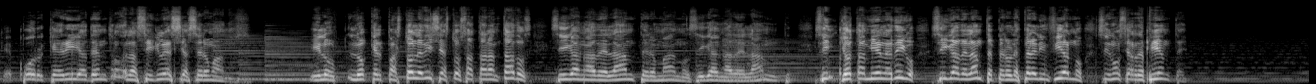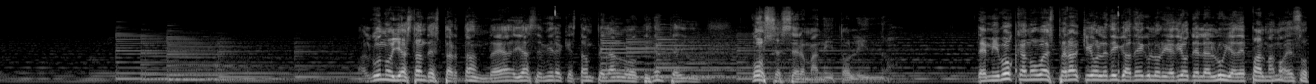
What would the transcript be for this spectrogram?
Qué porquería dentro de las iglesias, hermanos. Y lo, que el pastor le dice a estos atarantados, sigan adelante, hermanos, sigan adelante. Sí, yo también le digo, siga adelante, pero le espera el infierno si no se arrepiente. Algunos ya están despertando, ya, se mira que están pelando los dientes. Y goces, hermanito lindo. De mi boca no va a esperar que yo le diga de gloria a Dios, de aleluya, de palma. No, eso,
